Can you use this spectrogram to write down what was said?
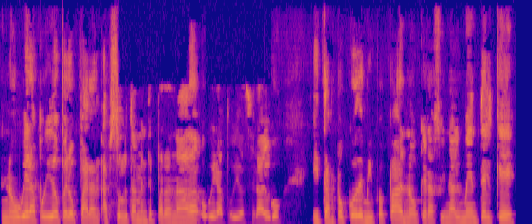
No hubiera podido, pero para absolutamente para nada hubiera podido hacer algo. Y tampoco de mi papá, ¿no? Que era finalmente el que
